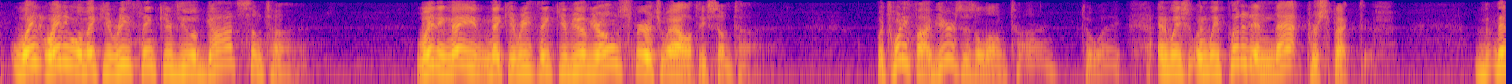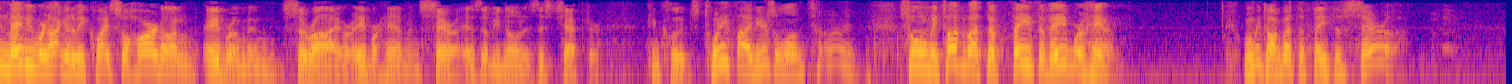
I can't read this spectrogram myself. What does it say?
Wait, waiting will make you rethink your view of God sometimes. Waiting may make you rethink your view of your own spirituality sometimes. But 25 years is a long time to wait. And we, when we put it in that perspective, then maybe we're not going to be quite so hard on Abram and Sarai or Abraham and Sarah as they'll be known as this chapter concludes. 25 years a long time. So when we talk about the faith of Abraham, when we talk about the faith of Sarah.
